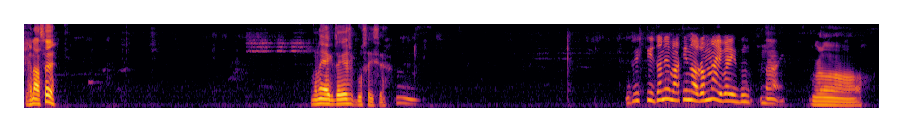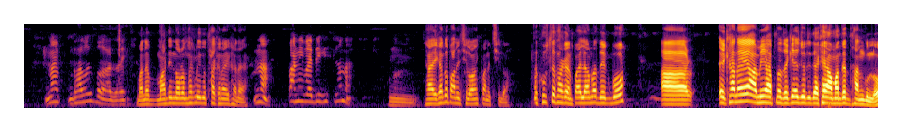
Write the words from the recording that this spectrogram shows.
এখানে আছে? মানে এক জায়গায় গুছাইছে। হুম। বৃষ্টি জন্য মাটি নরম না এবার ইঁদুর নাই। না ভালোই পাওয়া যায়। মানে মাটি নরম থাকলে তো থাকে না এখানে? না পানি বাইরে গেছিল না। হুম হ্যাঁ এখানে তো পানি ছিল অনেক পানি ছিল। তো খুঁজতে থাকেন পাইলে আমরা দেখব। আর এখানে আমি আপনাদেরকে যদি দেখাই আমাদের ধানগুলো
